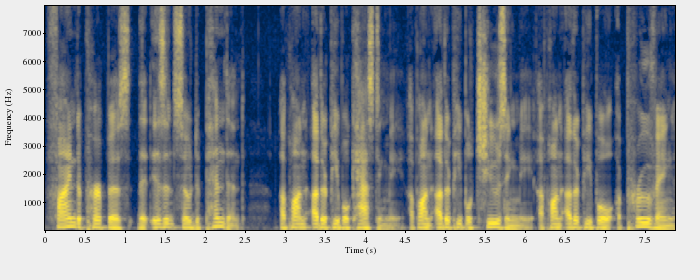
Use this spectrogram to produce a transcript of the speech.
find a purpose that isn't so dependent upon other people casting me, upon other people choosing me, upon other people approving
